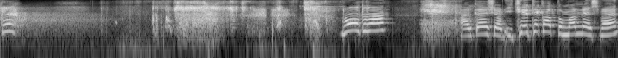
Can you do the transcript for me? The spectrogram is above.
Gel. Ne oldu lan? Arkadaşlar ikiye tek attım lan resmen.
